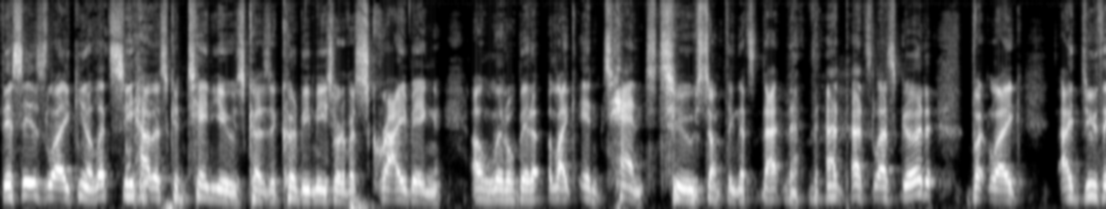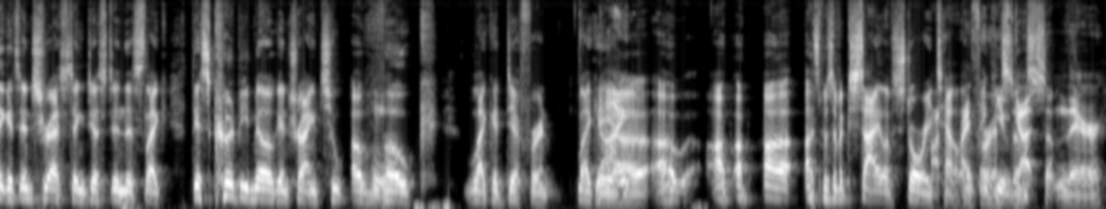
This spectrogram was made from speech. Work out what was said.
this is like, you know, let's see how this continues because it could be me sort of ascribing a little bit of like intent to something that's that, that, that, that's less good. But like, I do think it's interesting just in this, like, this could be Milligan trying to hmm. evoke like a different, like a, I- uh, a, a, a, a, a specific style of storytelling, I for think you've got something there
